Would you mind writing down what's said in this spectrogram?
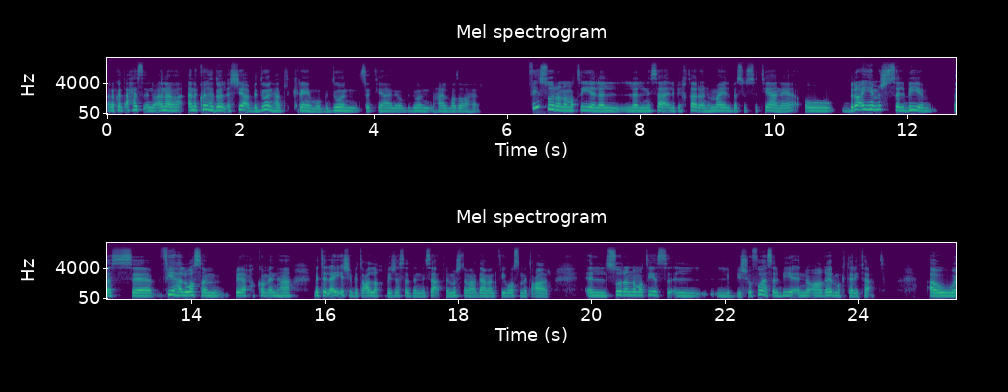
وأنا كنت أحس إنه أنا أنا كل هدول الأشياء بدون هذا الكريم وبدون ستيانة وبدون هاي المظاهر. في صورة نمطية لل... للنساء اللي بيختاروا إنهم ما يلبسوا الستيانة وبرأيي مش سلبية بس فيها الوصم بحكم إنها مثل أي شيء بيتعلق بجسد النساء في المجتمع دائما في وصمة عار. الصورة النمطية اللي بيشوفوها سلبية إنه آه غير مكترثات أو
